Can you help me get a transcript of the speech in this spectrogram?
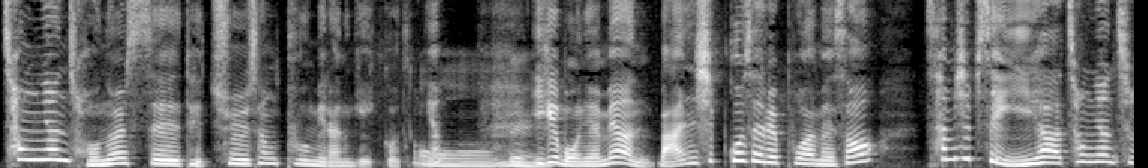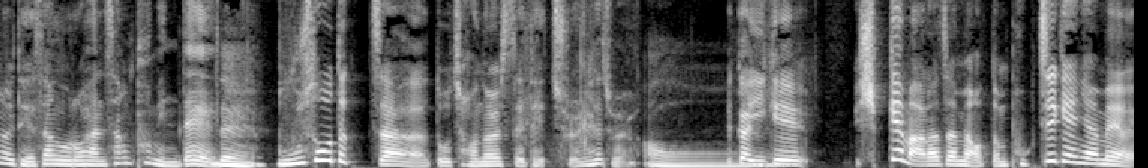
청년 전월세 대출 상품이라는 게 있거든요. 어, 네. 이게 뭐냐면 만 19세를 포함해서 30세 이하 청년층을 대상으로 한 상품인데 네. 무소득자도 전월세 대출을 해줘요. 어. 그러니까 이게 쉽게 말하자면 어떤 복지 개념의 음.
